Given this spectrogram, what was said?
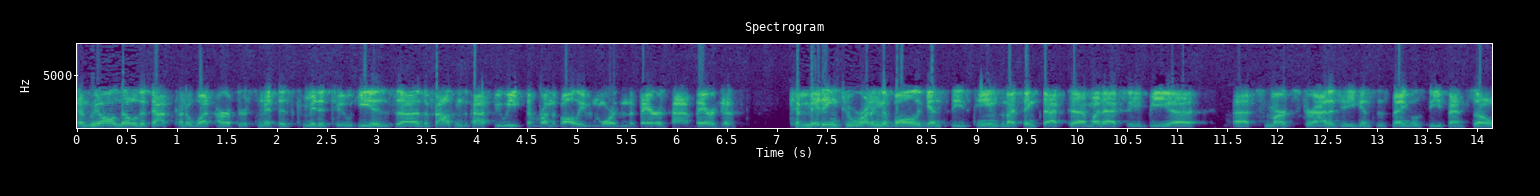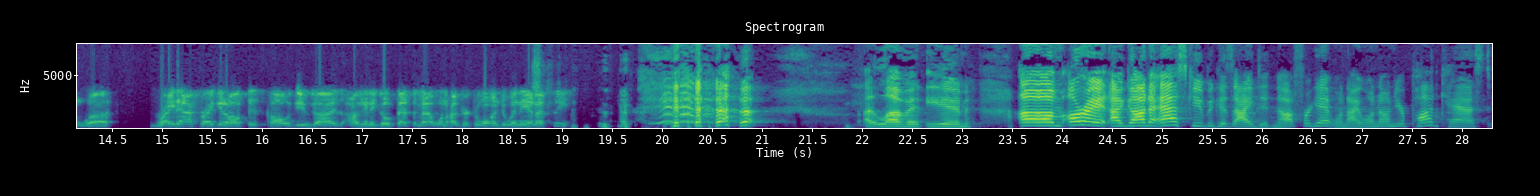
And we all know that that's kind of what Arthur Smith is committed to. He is uh, the Falcons the past few weeks have run the ball even more than the Bears have. They're just committing to running the ball against these teams, and I think that uh, might actually be a, a, smart strategy against this Bengals defense. So uh, right after I get off this call with you guys, I'm going to go bet them at 100 to one to win the NFC. I love it, Ian. Um, all right, I got to ask you because I did not forget when I went on your podcast,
